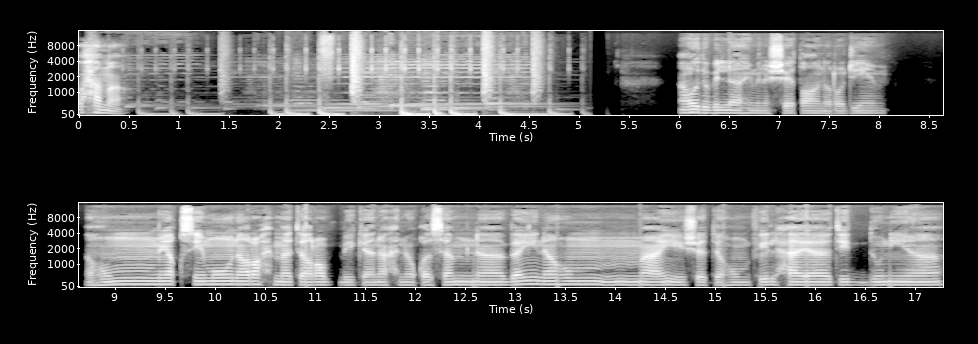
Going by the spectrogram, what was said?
وحماها أعوذ بالله من الشيطان الرجيم. أهم يقسمون رحمة ربك نحن قسمنا بينهم معيشتهم في الحياة الدنيا.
